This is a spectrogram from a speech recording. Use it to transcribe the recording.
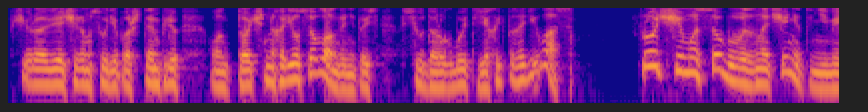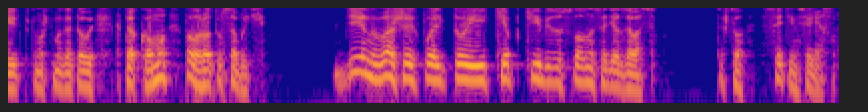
Вчера вечером, судя по штемпелю, он точно находился в Лондоне, то есть всю дорогу будет ехать позади вас. Впрочем, особого значения это не имеет, потому что мы готовы к такому повороту событий. Дин ваших пальто и кепки, безусловно, сойдет за вас. Так что с этим все ясно.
